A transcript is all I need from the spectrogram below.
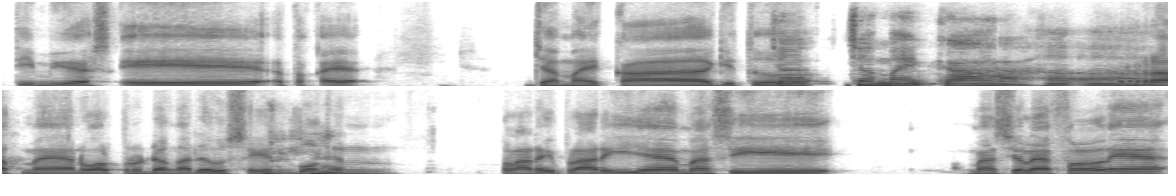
tim USA atau kayak Jamaika gitu Ja- Jamaika, ha-ha. berat men walaupun udah gak ada Usain Bolt kan pelari-pelarinya masih masih levelnya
